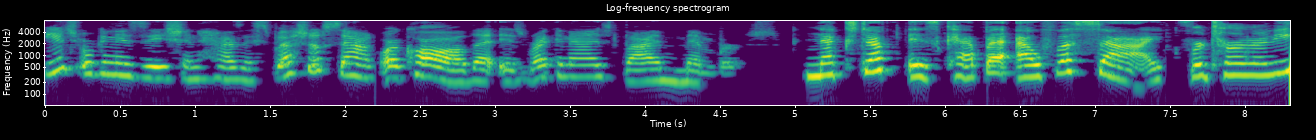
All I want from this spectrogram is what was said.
each organization has a special sound or call that is recognized by members. Next up is Kappa Alpha Psi Fraternity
